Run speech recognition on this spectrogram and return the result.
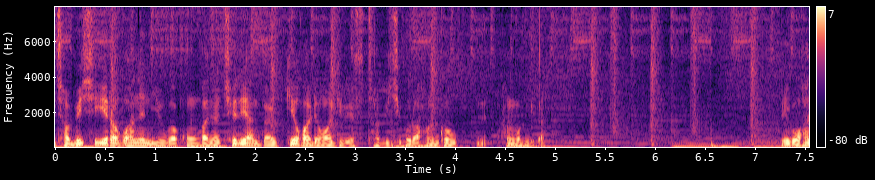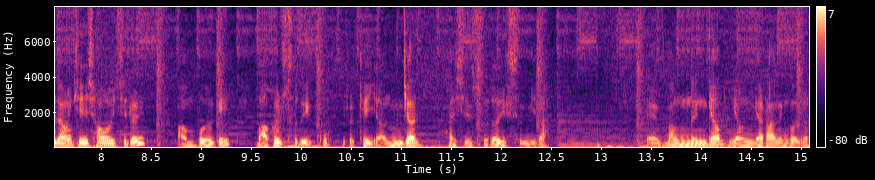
접이식이라고 하는 이유가 공간을 최대한 넓게 활용하기 위해서 접이식으로 한, 거, 한 겁니다. 그리고 화장실 샤워실을 안 보이게 막을 수도 있고 이렇게 연결하실 수도 있습니다. 예, 막는 겸 연결하는 거죠.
